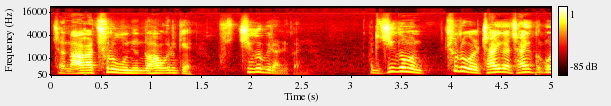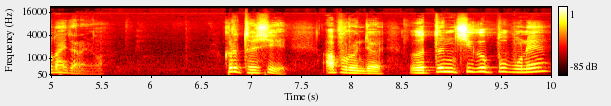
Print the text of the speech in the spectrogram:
저 나가 추락 운전도 하고 이렇게 직업이라니까요. 근데 지금은 추락을 자기가 자기 끌고 다니잖아요. 그렇듯이 앞으로 이제 어떤 직업 부분에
